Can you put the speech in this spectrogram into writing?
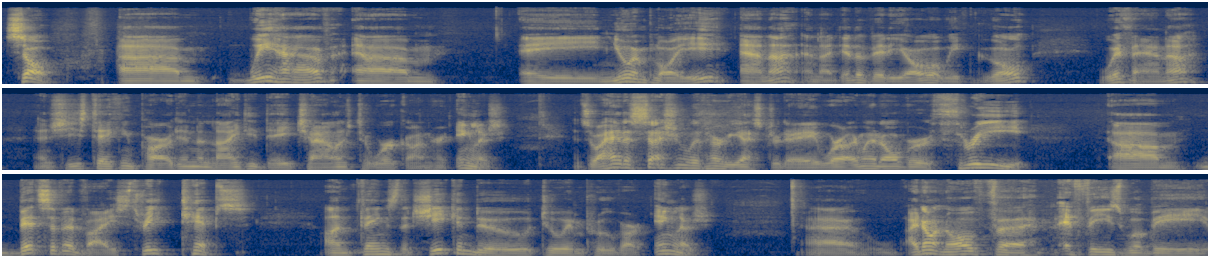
So um, we have um, a new employee, Anna, and I did a video a week ago with Anna, and she's taking part in a 90-day challenge to work on her English. And so I had a session with her yesterday where I went over three um, bits of advice, three tips on things that she can do to improve our English. Uh, I don't know if uh, if these will be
